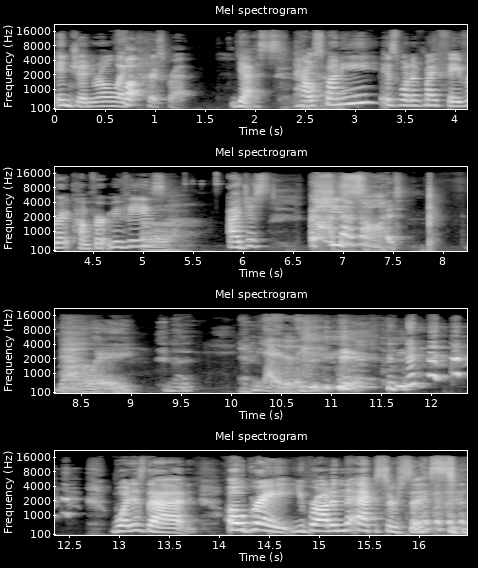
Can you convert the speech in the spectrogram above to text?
in general, like Fuck Chris Pratt. yes, House Yeah. Bunny is one of my favorite comfort movies. Ugh. I just God, she's that's odd. Natalie. what is that? Oh great, you brought in the Exorcist.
